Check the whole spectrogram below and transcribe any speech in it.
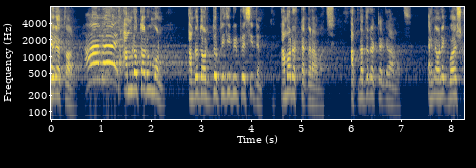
জোরে কর। আমরা তো আর উমন। আমরা তো অর্ধ পৃথিবীর প্রেসিডেন্ট আমারও একটা গ্রাম আছে। আপনাদেরও একটা গ্রাম আছে। এখানে অনেক বয়স্ক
